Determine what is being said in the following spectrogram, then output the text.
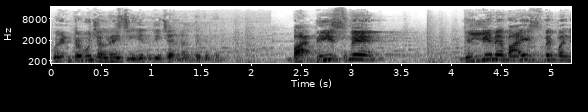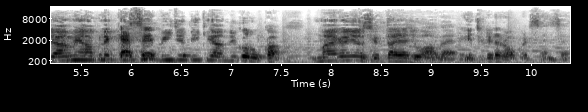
कोई इंटरव्यू चल रही थी हिंदी चैनल पे किधर बीस में दिल्ली में बाईस में पंजाब में आपने कैसे बीजेपी की आंधी को रोका मैं कहा ये सीधा यह जवाब है ये किटा रॉकेट सेंस है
